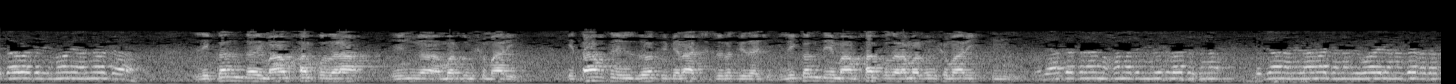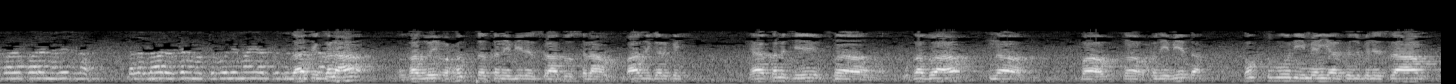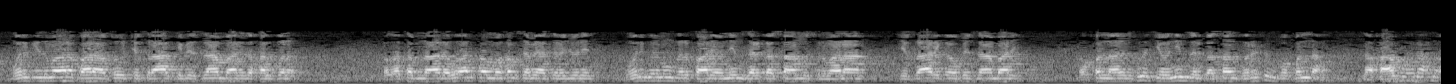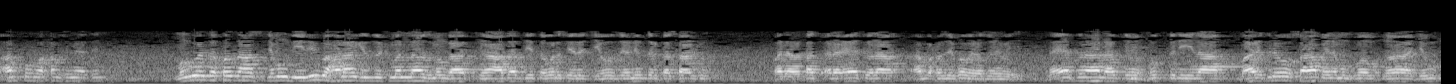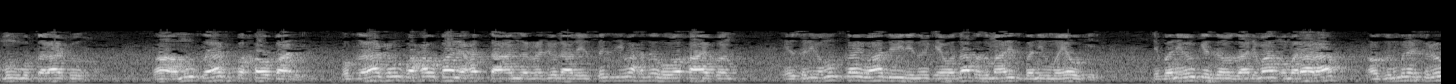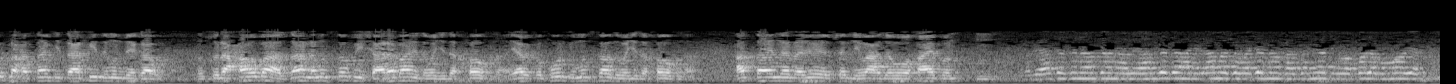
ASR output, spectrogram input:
كتابة الإمام لکن دا امام خلق ذرا ان مردم شماری۔ کتاب سے ضرورت بنا چھ ضرورت بھی داشی لکن دا امام خلق ذرا مردم شماری۔ وحدثنا محمد بن يوسف حدثنا سجان بن لما جن بوائل نزل قال قال النبي صلى الله عليه وسلم اكتبوا لي ما يلفظ ذا ذکر غزوہ احد تک نبی علیہ الصلوۃ والسلام۔ بعض ذکر کہ یا کل چھ غزوہ نہ حدیبیہ تھا اکتبوا لي ما يلفظ بالاسلام ولكن زمانہ پارا تو چکرار کے اسلام بارے دخل کو فغتبنا له الف وخمسمائة رجل ولكن من در پارے و نیم در کا سان مسلمانان چکرار کے اسلام بارے۔ وقلنا لكم تيونيم ذر كسان فرشون وقلنا نخافو نخافوا نحن ألف وخمسمائة منگو دفل ناس جمع دیدی کو حالانکہ دشمن ناس منگا عادت دی تور سید چیو زینیم در کسان شو۔ فنرقت رأیتنا ابو حضیفہ ورزنی ہوئی رأیتنا لابد مقتلینا ماری درو صاحب اینا منگ مبتلا شو مبتلا شو پخو پانی مبتلا الرجل علی صلی وحده وقائفا یہ سلی ومنگ کئی وادوی لیدن کہ ودا پا زمانیت بنی امیو کی کہ بنیوں کے ظالمان عمرارا اور ظلمنا شروع کا حتیٰ کی تاقید من دیکھاو نصلحاو با ازدان لمنتکو فی اشارہ بانی دو وجد خوفنا. یا کپور کی منتکو دو وجد خوفنا. حتیٰ ان الرجل يسلی وحده وخائفا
